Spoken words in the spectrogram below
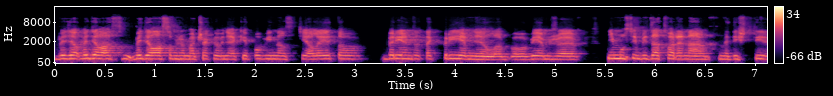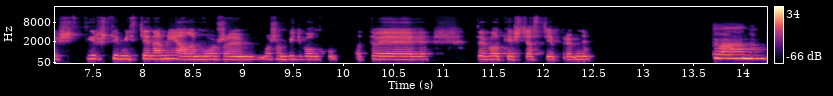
vedela, vedela, vedela som, že ma čakajú nejaké povinnosti, ale je to, beriem to tak príjemne, lebo viem, že nemusím byť zatvorená medzi štyr, štyr, štyrmi stenami, ale môžem, môžem byť vonku. A to je, to je veľké šťastie pre mňa. To áno.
